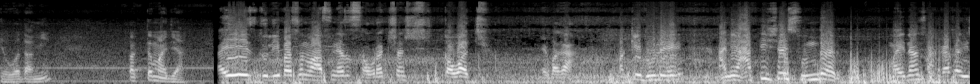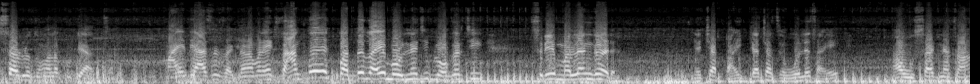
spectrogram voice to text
ठेवत आम्ही. फक्त मजा. आईस धुलीपासून वाचण्याचं संरक्षण कवच. हे बघा. पक्की धुले आणि अतिशय सुंदर. मैदान सांगायचा विसरलो तुम्हाला कुठे आज? माहिती असं सगळ्यांना पण एक सांगतो एक पद्धत आहे बोलण्याची ब्लॉगरची. श्री मलंगड याच्या पायथ्याच्या जवळच आहे. हा उसाडण्याचा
